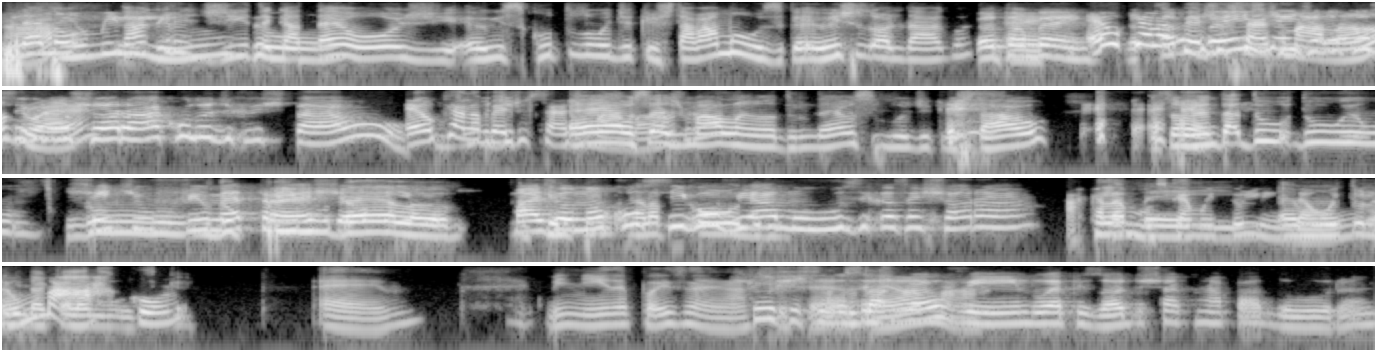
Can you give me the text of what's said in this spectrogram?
Mulher, não, filme tu acredita que até hoje eu escuto Lua de Cristal, a música, eu encho os olhos d'água. Eu também. É o que Eu ela beija o também, Sérgio gente, eu não Malandro, é? não chorar com Lua de Cristal. É o que ela Lua de- beija o Sérgio É, o Malandro? Sérgio Malandro, né? O Lua de Cristal. Só lembro da- do, do, Gente, do, o filme do é trash, é dela. Mas eu não consigo ouvir a podre. música sem chorar. Aquela Também. música é muito linda, É é muito é um linda aquela marco. música. É. Menina, pois é, a Xuxa, se Xuxa você é estiver ouvindo o episódio do Chá com Rapadura,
